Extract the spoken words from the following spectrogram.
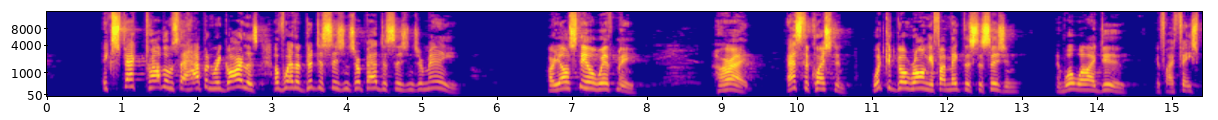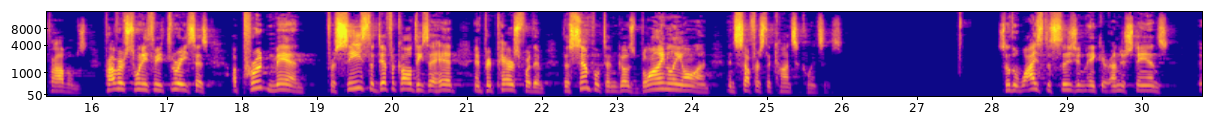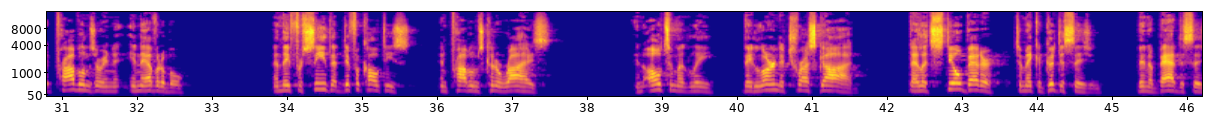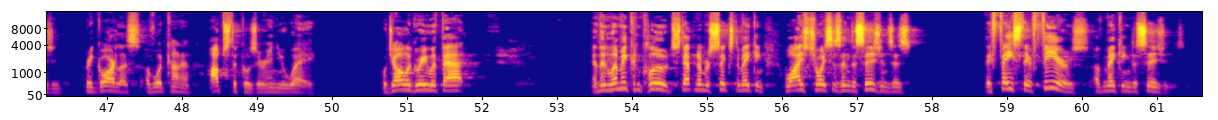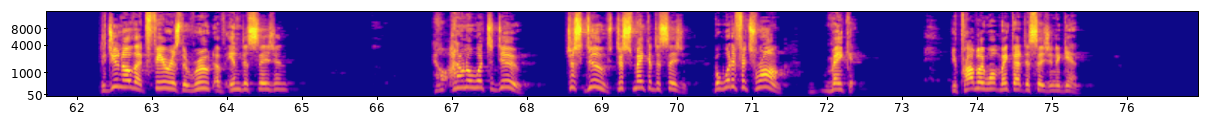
Expect problems to happen regardless of whether good decisions or bad decisions are made. Are y'all still with me? All right. Ask the question. What could go wrong if I make this decision? And what will I do if I face problems? Proverbs 23, 3 says, a prudent man foresees the difficulties ahead and prepares for them. The simpleton goes blindly on and suffers the consequences. So the wise decision maker understands that problems are in- inevitable and they foresee that difficulties and problems could arise and ultimately, they learn to trust God that it's still better to make a good decision than a bad decision, regardless of what kind of obstacles are in your way. Would y'all agree with that? And then let me conclude. Step number six to making wise choices and decisions is they face their fears of making decisions. Did you know that fear is the root of indecision? You know, I don't know what to do. Just do. Just make a decision. But what if it's wrong? Make it. You probably won't make that decision again.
